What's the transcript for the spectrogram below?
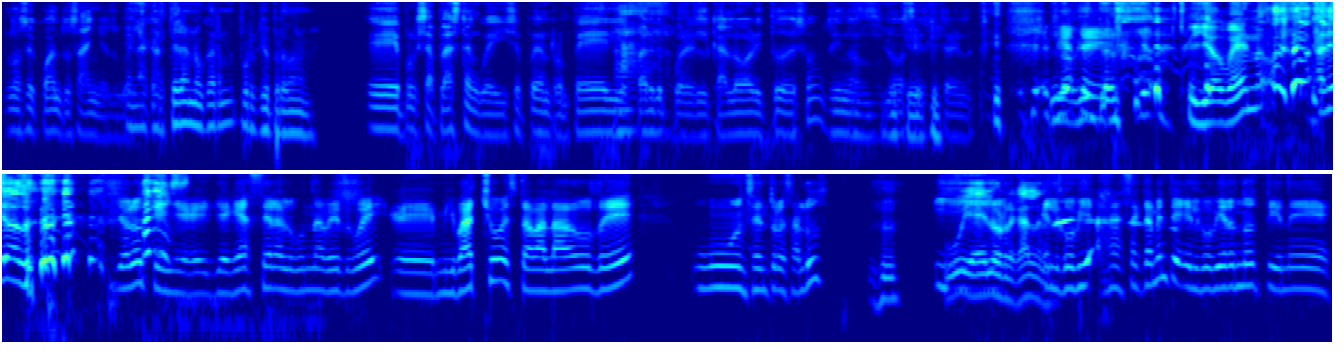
no sé cuántos años, güey. En la cartera no, carnal, ¿por qué? Perdóname. Eh, porque se aplastan, güey, y se pueden romper, y Ah. aparte por el calor y todo eso. Sí, no, Sí, no ok, sé ok. si traen. Fíjate, yo, bueno, adiós. Yo lo que lle- llegué a hacer alguna vez, güey, eh, mi bacho estaba al lado de un centro de salud. Y Uy, ahí lo regalan. El exactamente, el gobierno tiene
